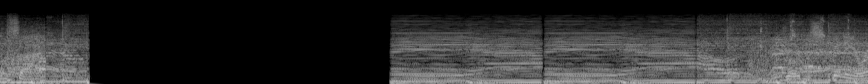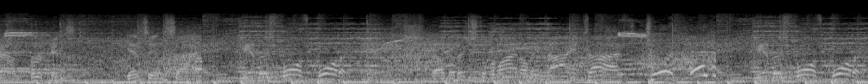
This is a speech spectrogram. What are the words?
inside. Jordan spinning around Perkins. Gets inside. In this fourth quarter. Now the Knicks to the line only nine times. Jordan over. In this fourth quarter.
